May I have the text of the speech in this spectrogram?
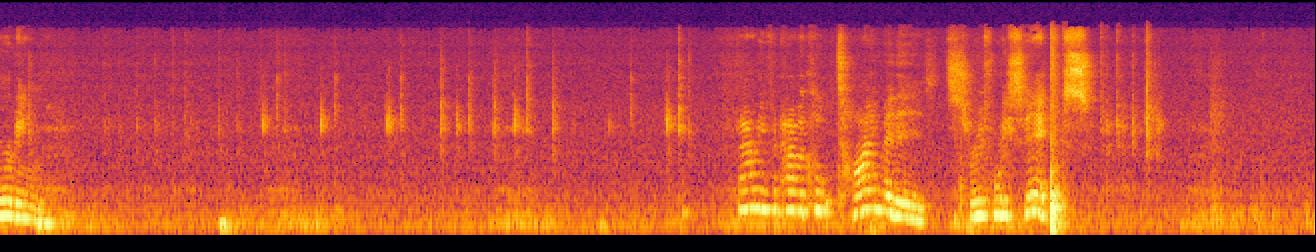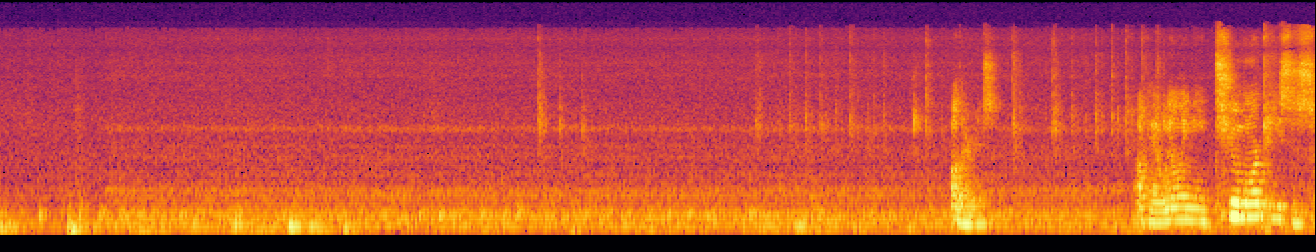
Recording. I don't even have a clue what time it is. It's 346. Oh, there it is. Okay, we only need two more pieces.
